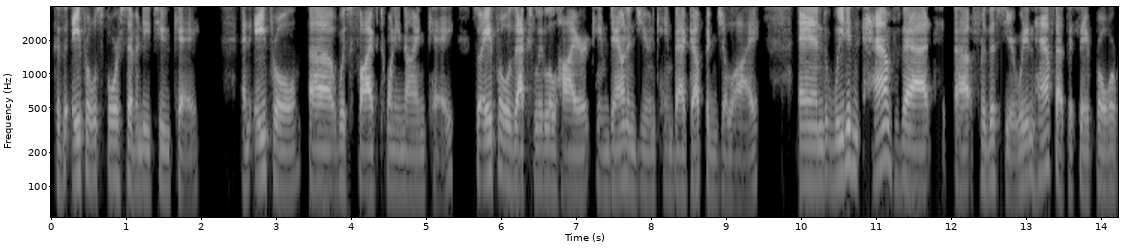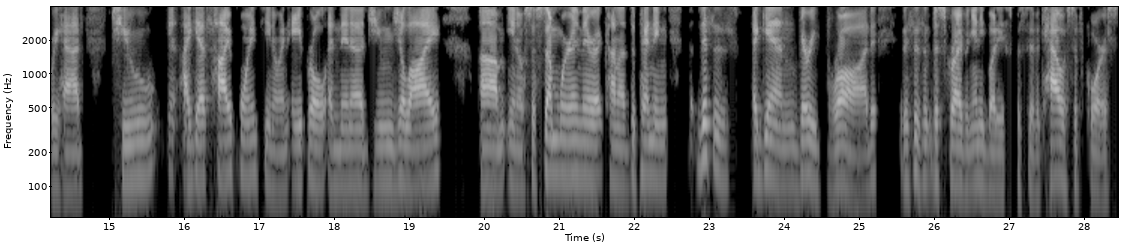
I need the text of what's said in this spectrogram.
because April was 472k and April uh, was 529k. So April was actually a little higher. It came down in June, came back up in July, and we didn't have that uh, for this year. We didn't have that this April where we had two, I guess, high points. You know, in April and then a June, July. Um, you know, so somewhere in there, it kind of depending. This is again very broad. This isn't describing anybody's specific house, of course,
